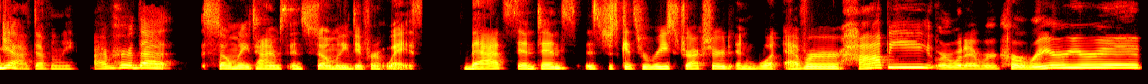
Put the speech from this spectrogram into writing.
Yeah, definitely. I've heard that so many times in so many different ways. That sentence is just gets restructured in whatever hobby or whatever career you're in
